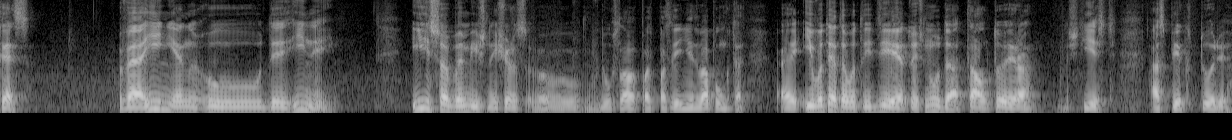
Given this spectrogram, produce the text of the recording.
Хес. Ваинен гудегиней. И Соба Мишна, еще раз в двух словах, последние два пункта. И вот эта вот идея, то есть, ну да, Тал Тойра, значит, есть аспект Тори,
